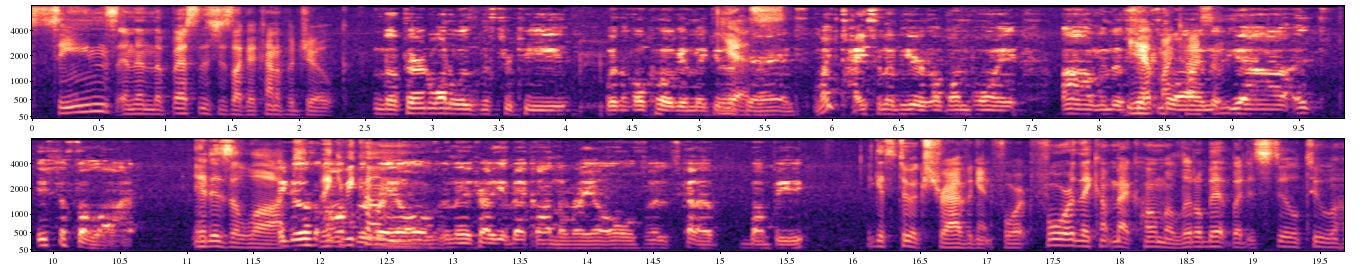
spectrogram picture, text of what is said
scenes, and then the best is just like a kind of a joke. The third one was Mr. T with Hulk Hogan making an Yes. appearance. Mike Tyson appears at one point. Um, and the Yep, sixth Mike one, Tyson. yeah, it's, it's just a lot. It is a lot. It goes they off can the rails, and then they try to get back on the rails, but it's kind of bumpy. It gets too extravagant for it. Four, they come back home a little bit, but it's still too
